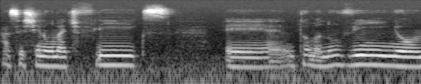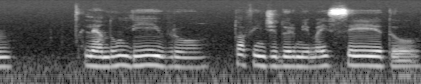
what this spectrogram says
assistindo um Netflix, é, tomando um vinho, lendo um livro, tô afim de dormir mais cedo.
